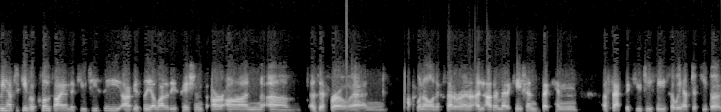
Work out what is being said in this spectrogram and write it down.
We have to keep a close eye on the QTC. Obviously, a lot of these patients are on um, Azithro and Plaquenil and et cetera, and other medications that can affect the QTC. So we have to keep a,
